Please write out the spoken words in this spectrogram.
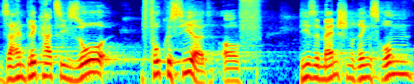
sein Blick hat sich so fokussiert auf diese Menschen ringsrum,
